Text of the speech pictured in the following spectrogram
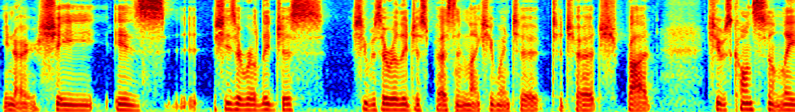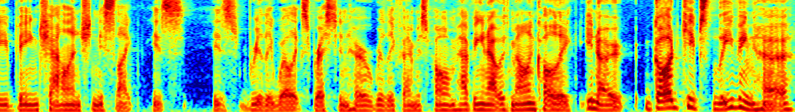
You know, she is she's a religious she was a religious person, like she went to, to church, but she was constantly being challenged in this like is is really well expressed in her really famous poem, Having It Out with Melancholy. You know, God keeps leaving her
